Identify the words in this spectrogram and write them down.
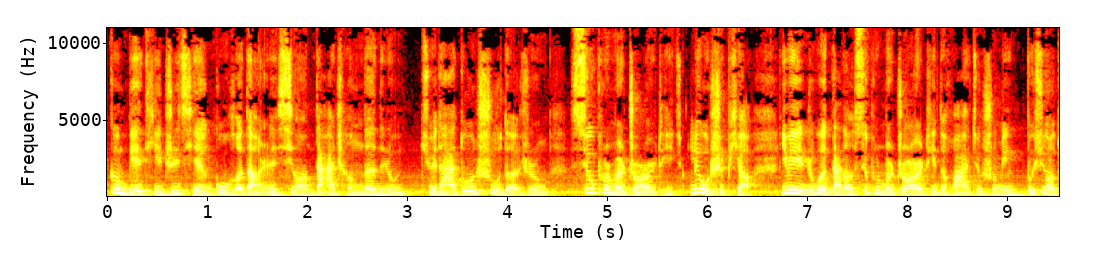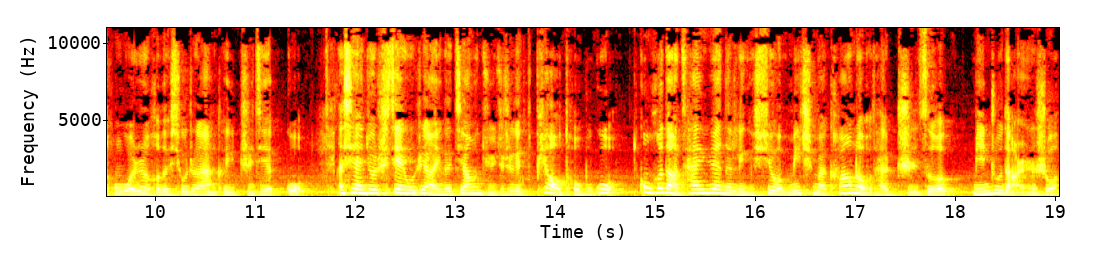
更别提之前共和党人希望达成的那种绝大多数的这种 super majority 六十票。因为如果达到 super majority 的话，就说明不需要通过任何的修正案可以直接过。那现在就是陷入这样一个僵局，就这个票投不过。共和党参议院的领袖 Mitch McConnell 他指责民主党人说。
